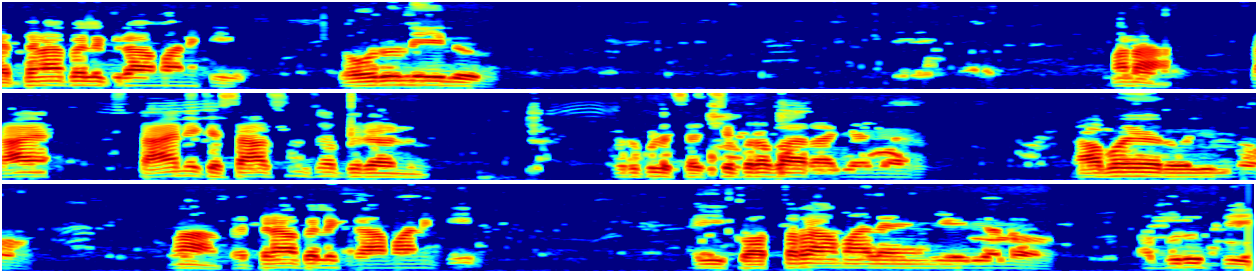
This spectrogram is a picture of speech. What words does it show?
పెద్దనాపల్లి గ్రామానికి గౌరవనీయులు మన స్థానిక శాసనసభ్యురాలు ఉరుకుల సత్యప్రభ రాజా గారు. రాబోయే రోజుల్లో మా పెద్దనాపల్లి గ్రామానికి ఈ కొత్త రామాలయం ఏరియాలో అభివృద్ధి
